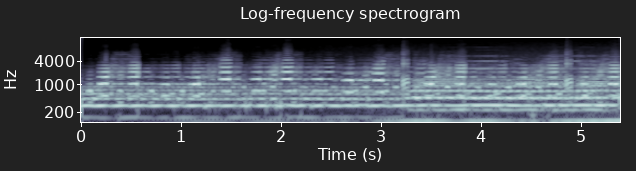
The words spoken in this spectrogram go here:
Ollie X.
